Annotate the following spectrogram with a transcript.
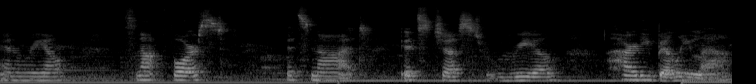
and real. It's not forced. It's not. It's just real, hearty belly mm, laugh.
